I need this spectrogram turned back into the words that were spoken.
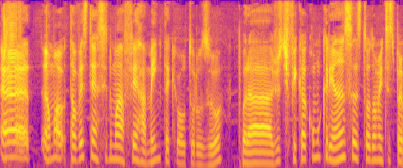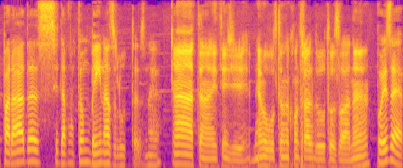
É, é uma, talvez tenha sido uma ferramenta que o autor usou pra justificar como crianças totalmente despreparadas se davam tão bem nas lutas, né? Ah, tá, entendi. Mesmo lutando contra adultos lá, né? Pois é.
